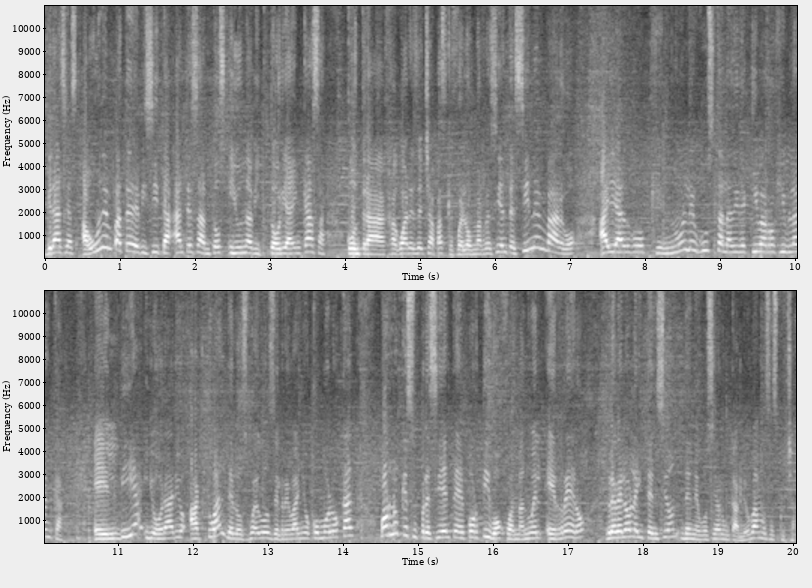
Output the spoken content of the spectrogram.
gracias a un empate de visita ante Santos y una victoria en casa contra Jaguares de Chiapas, que fue lo más reciente. Sin embargo, hay algo que no le gusta a la directiva rojiblanca el día y horario actual de los Juegos del Rebaño como local, por lo que su presidente deportivo, Juan Manuel Herrero, reveló la intención de negociar un cambio. Vamos a escuchar.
